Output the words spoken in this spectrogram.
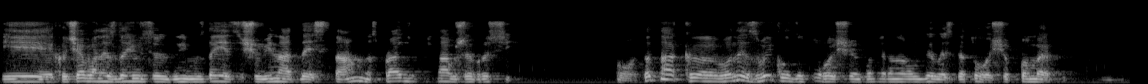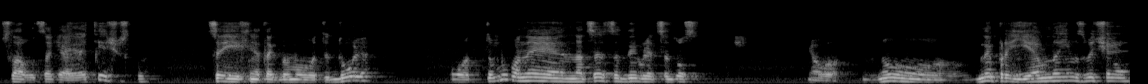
І хоча вони здаються, їм здається, що війна десь там, насправді війна вже в Росії. От. Однак е, вони звикли до того, що вони народились для того, щоб померти славу царя і Отечества. Це їхня, так би мовити, доля. От. Тому вони на це, це дивляться досить. От. Ну, неприємно їм, звичайно.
